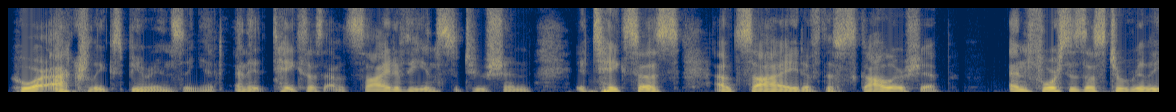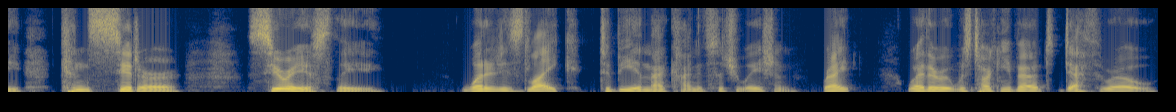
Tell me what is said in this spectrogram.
who are actually experiencing it. And it takes us outside of the institution, it takes us outside of the scholarship and forces us to really consider seriously what it is like to be in that kind of situation, right? Whether it was talking about death row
